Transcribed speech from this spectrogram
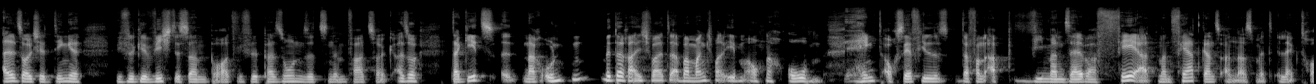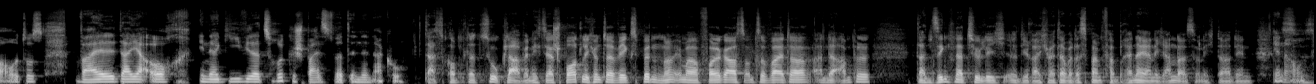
All solche Dinge, wie viel Gewicht ist an Bord, wie viele Personen sitzen im Fahrzeug. Also da geht's äh, nach unten mit der Reichweite, aber manchmal eben auch nach oben. Hängt auch sehr viel davon ab, wie man selber fährt. Man fährt ganz anders mit Elektroautos, weil da ja auch Energie wieder zurückgespeist wird in den Akku. Das kommt dazu. Klar, wenn ich sehr sportlich unterwegs bin, ne, immer Vollgas und so weiter an der Ampel, dann sinkt natürlich äh, die Reichweite, aber das ist beim Verbrenner ja nicht anders. Wenn ich da den, genau. Das,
